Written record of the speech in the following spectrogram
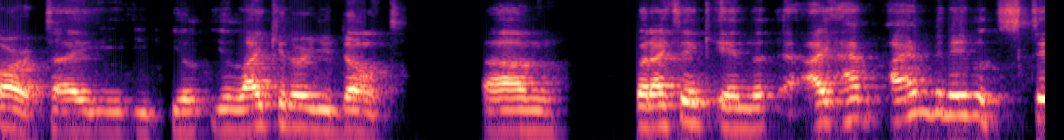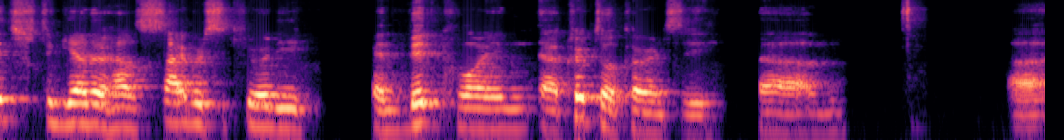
art. Uh, you, you, you like it or you don't. Um, but I think in the, I have I haven't been able to stitch together how cybersecurity and Bitcoin uh, cryptocurrency um, uh,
